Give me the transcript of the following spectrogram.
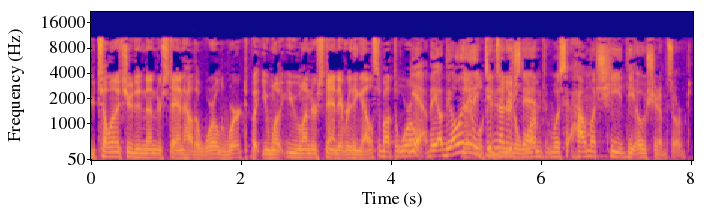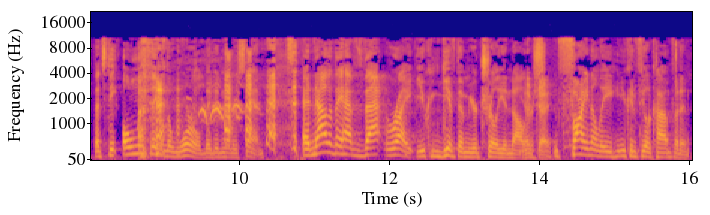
you're telling us you didn't understand how the world worked, but you you understand everything else about the world? Yeah, the, the only thing they didn't continue to warm? understand was how much heat the ocean absorbed. That's the only thing in the world they didn't understand. And now that they have that right, you can give them your trillion dollars. Okay. Finally, you can feel confident.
